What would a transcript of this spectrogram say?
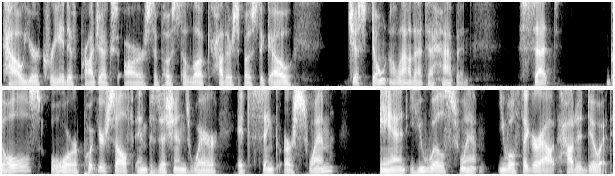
how your creative projects are supposed to look, how they're supposed to go. Just don't allow that to happen. Set goals or put yourself in positions where it's sink or swim and you will swim. You will figure out how to do it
